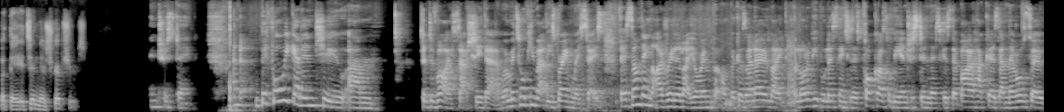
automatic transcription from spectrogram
but they, it's in their scriptures. Interesting. And before we get into um, the device actually there, when we're talking about these brainwave states, there's something that I'd really like your input on because I know like a lot of people listening to this podcast will be interested in this because they're biohackers and they're also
